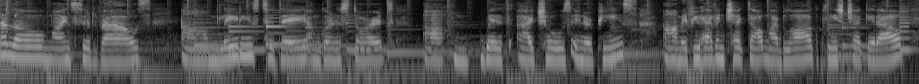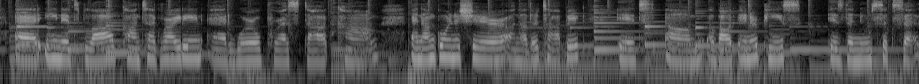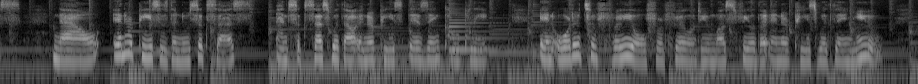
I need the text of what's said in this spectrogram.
mindset vows. Um, ladies, today I'm going to start um, with I Chose Inner Peace. Um, if you haven't checked out my blog, please check it out at Enid's blog, content writing at wordpress.com. And I'm going to share another topic. It's um, about inner peace is the new success. Now, inner peace is the new success, and success without inner peace isn't complete. In order to feel fulfilled, you must feel the inner peace within you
